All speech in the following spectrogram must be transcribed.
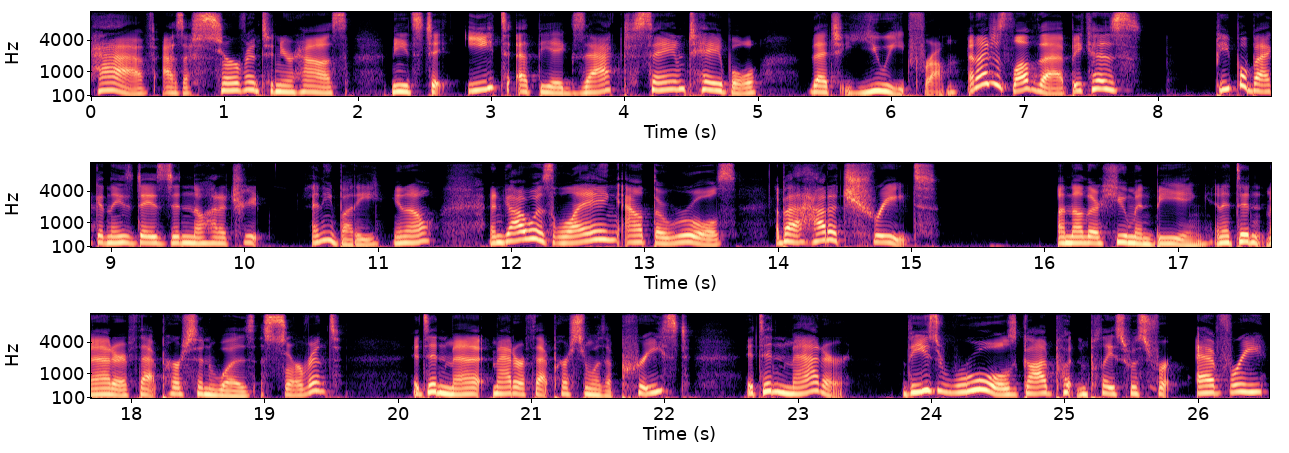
have as a servant in your house needs to eat at the exact same table that you eat from. And I just love that because people back in these days didn't know how to treat anybody, you know? And God was laying out the rules about how to treat another human being. And it didn't matter if that person was a servant, it didn't ma- matter if that person was a priest, it didn't matter. These rules God put in place was for every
